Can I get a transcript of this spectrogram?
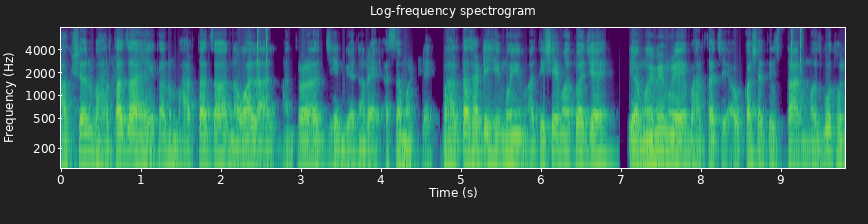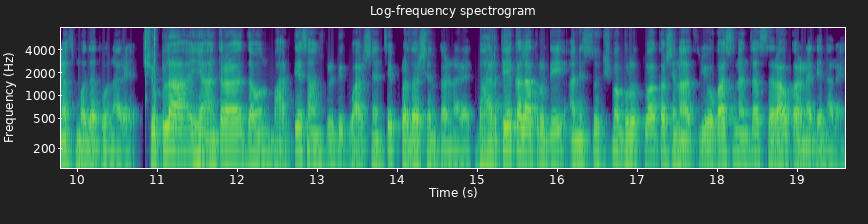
हा क्षण भारताचा आहे कारण भारताचा नवा लाल अंतराळात झेप घेणार आहे असं म्हटलंय. भारतासाठी ही मोहीम अतिशय महत्वाची आहे. या मोहिमेमुळे भारताचे अवकाशातील स्थान मजबूत होण्यास मदत होणार आहे. शुक्ला हे अंतराळात जाऊन भारतीय सांस्कृतिक वारशांचे प्रदर्शन करणार आहेत. भारतीय कलाकृती आणि सूक्ष्म गुरुत्वाकर्षणात योगासनांचा सराव करण्यात येणार आहे.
